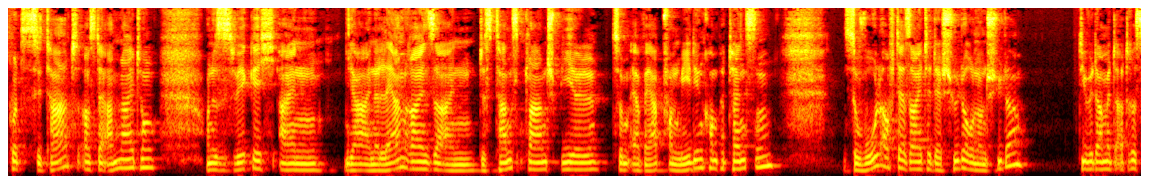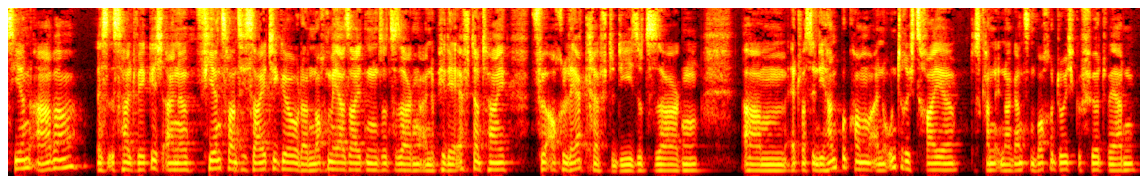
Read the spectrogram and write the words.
kurzes Zitat aus der Anleitung. Und es ist wirklich ein, ja, eine Lernreise, ein Distanzplanspiel zum Erwerb von Medienkompetenzen, sowohl auf der Seite der Schülerinnen und Schüler, die wir damit adressieren, aber es ist halt wirklich eine 24-seitige oder noch mehr Seiten sozusagen eine PDF-Datei für auch Lehrkräfte, die sozusagen ähm, etwas in die Hand bekommen, eine Unterrichtsreihe, das kann in einer ganzen Woche durchgeführt werden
